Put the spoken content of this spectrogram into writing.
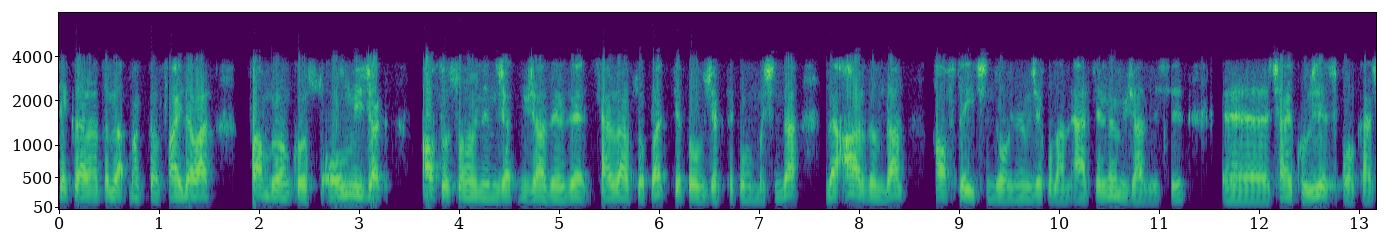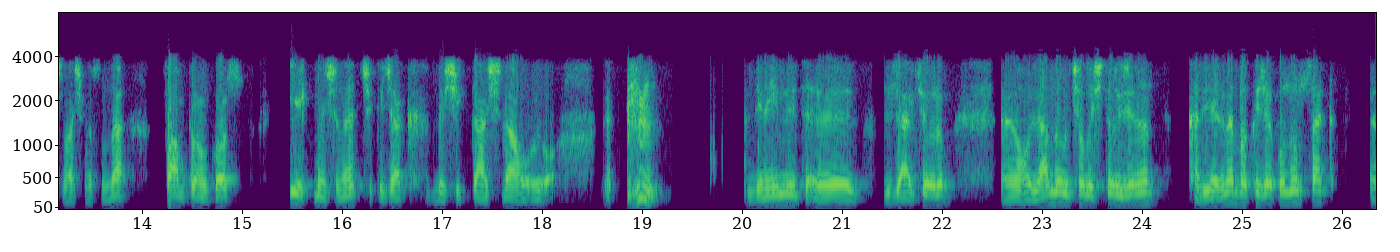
tekrar hatırlatmakta fayda var. Van Bronckhorst olmayacak. Hafta sonu oynanacak mücadelede Serdar Topraktepe olacak takımın başında ve ardından hafta içinde oynanacak olan erteleme mücadelesi e, Çaykur Rizespor karşılaşmasında Van Bronckhorst ilk maçına çıkacak Beşiktaş'la deneyimli e, düzeltiyorum. E, Hollandalı çalıştırıcının kariyerine bakacak olursak e,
